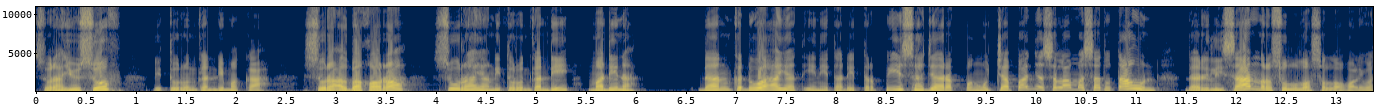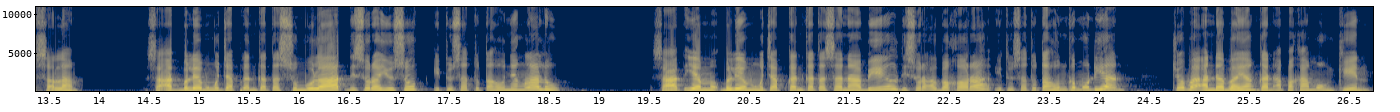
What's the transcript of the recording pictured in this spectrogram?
Surah Yusuf diturunkan di Mekah. Surah Al-Baqarah surah yang diturunkan di Madinah. Dan kedua ayat ini tadi terpisah jarak pengucapannya selama satu tahun dari lisan Rasulullah SAW. Saat beliau mengucapkan kata sumbulat di surah Yusuf itu satu tahun yang lalu. Saat ia beliau mengucapkan kata sanabil di surah Al-Baqarah itu satu tahun kemudian. Coba anda bayangkan apakah mungkin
